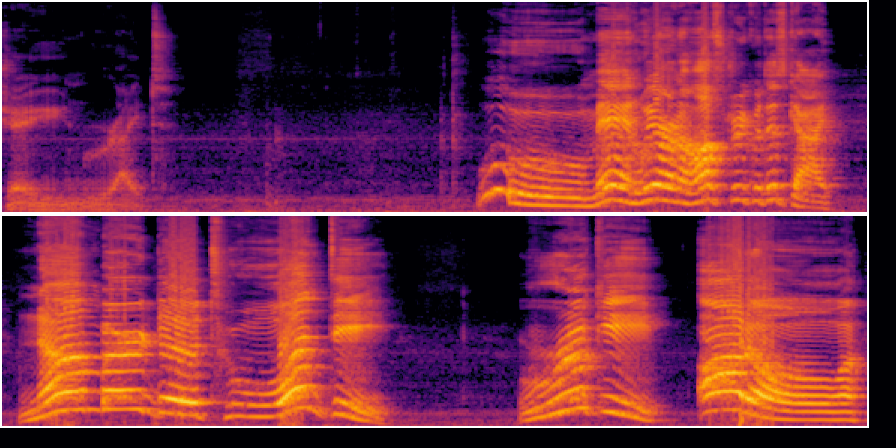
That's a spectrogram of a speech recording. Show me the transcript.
Shane Wright. Ooh, man, we are on a hot streak with this guy. Number to 20. Rookie auto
